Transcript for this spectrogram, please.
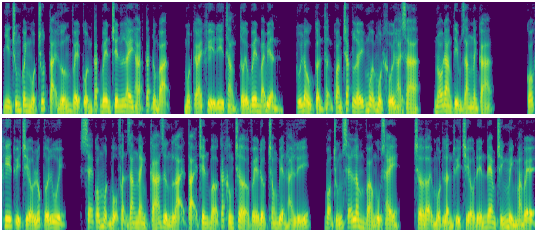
nhìn chung quanh một chút tại hướng về cồn cắt bên trên lay hạt cắt đồng bạn, một cái khỉ đi thẳng tới bên bãi biển, túi đầu cẩn thận quan chắc lấy mỗi một khối hải xa nó đang tìm răng nanh cá. Có khi thủy triều lúc tối lui sẽ có một bộ phận răng nanh cá dừng lại tại trên bờ các không trở về được trong biển hải lý, bọn chúng sẽ lâm vào ngủ say, chờ đợi một lần thủy triều đến đem chính mình mang về.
